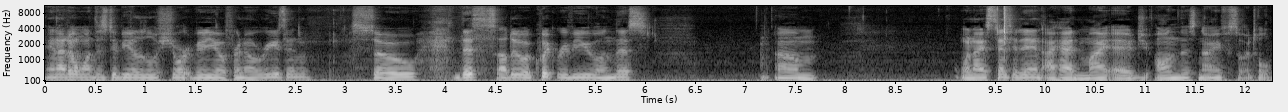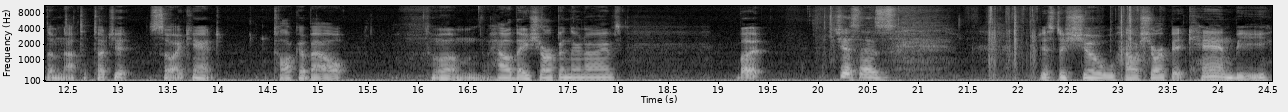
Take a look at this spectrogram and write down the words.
and I don't want this to be a little short video for no reason. So this I'll do a quick review on this. Um, when I sent it in I had my edge on this knife so I told them not to touch it so I can't talk about um, how they sharpen their knives. But just as just to show how sharp it can be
